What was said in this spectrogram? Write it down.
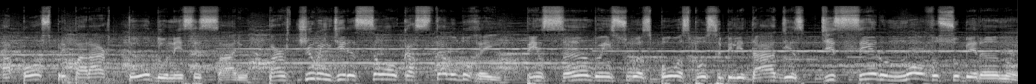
Após preparar todo o necessário, partiu em direção ao castelo do rei, pensando em suas boas possibilidades de ser o novo soberano.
